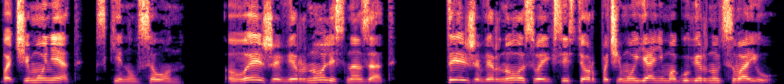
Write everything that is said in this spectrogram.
«Почему нет?» — скинулся он. «Вы же вернулись назад. Ты же вернула своих сестер, почему я не могу вернуть свою?»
